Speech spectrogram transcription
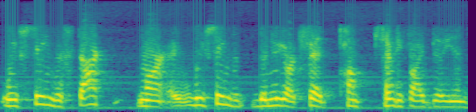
we've seen the stock market, we've seen the, the New York Fed pump 75 billion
